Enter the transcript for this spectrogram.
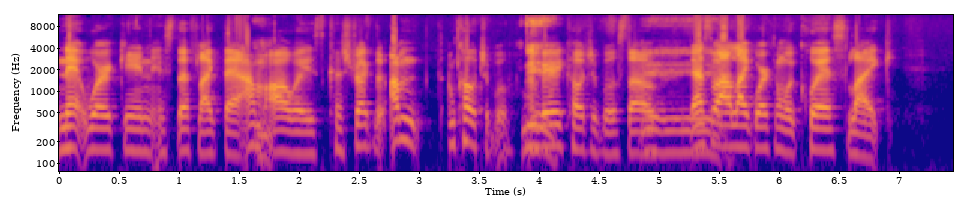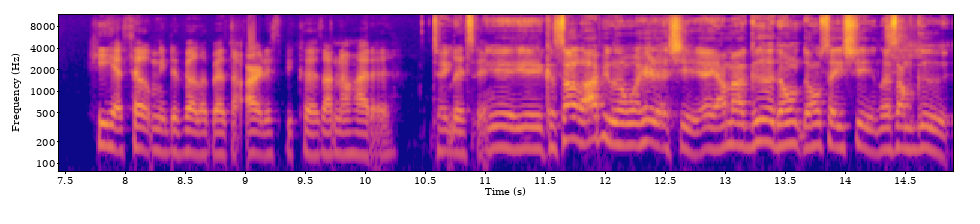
networking and stuff like that, I'm always constructive. I'm I'm coachable. I'm Mm. Very coachable. So Yeah, yeah, that's yeah. why I like working with Quest. Like he has helped me develop as an artist because I know how to Take, listen. Yeah, yeah, because a lot of people don't want to hear that shit. Hey, I'm not good. Don't don't say shit unless I'm good.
